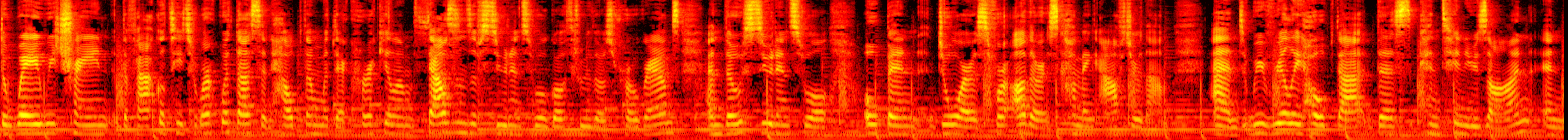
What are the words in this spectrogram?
The way we train the faculty to work with us and help them with their curriculum, thousands of students will go through those programs, and those students will open doors for others coming after them. And we really hope that this continues on and,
